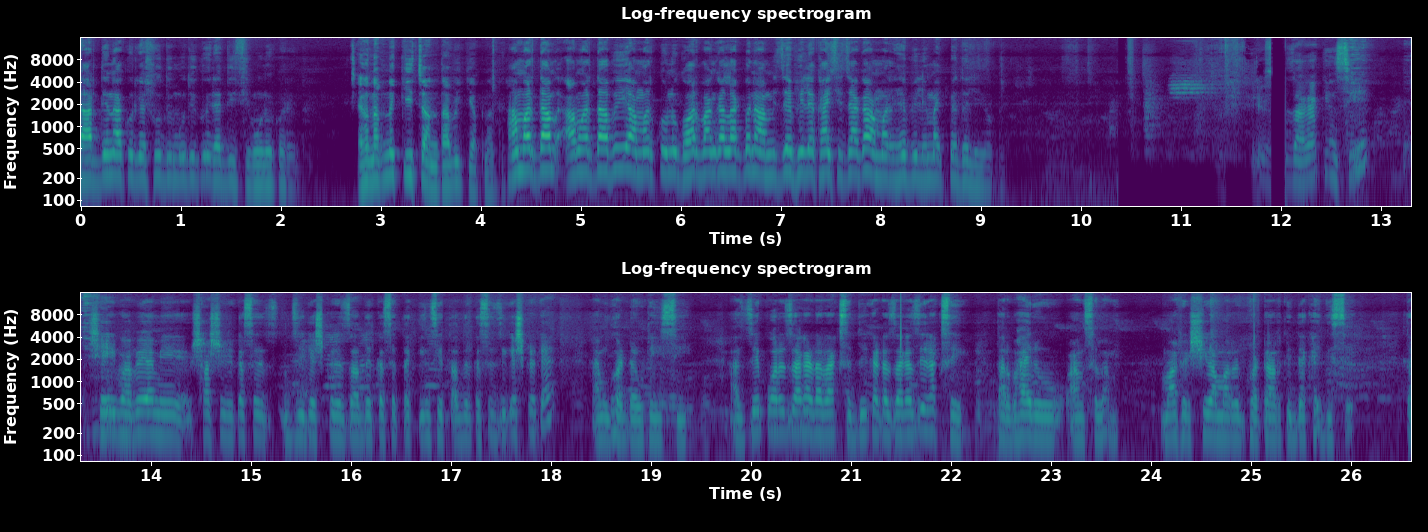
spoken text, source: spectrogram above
দাঁড় দিনা করিয়া সুদি মুদি করে দিছি মনে করেন। এখন আপনি কি চান? দাবি কি আপনাদের? আমার দাম আমার দাবি আমার কোনো ঘর ভাঙ্গা লাগবে না। আমি যে ফিলে খাইছি জায়গা আমার হে ফিলে মাইপে দিলেই হবে। জায়গা কিনছি সেইভাবে আমি শাশুড়ির কাছে জিজ্ঞেস করে যাদের কাছে তা কিনছি তাদের কাছে জিজ্ঞেস করে আমি ঘরটা উঠেছি আর যে পরে জায়গাটা রাখছে দুই কাটা জায়গা যে রাখছে তার ভাইরও আনছিলাম। মাফে সে আমার ঘরটা আর কি দেখাই দিছে। তা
